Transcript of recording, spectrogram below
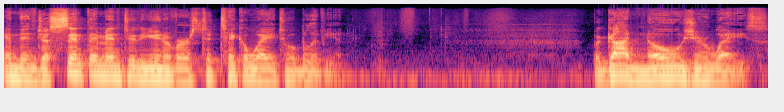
and then just sent them into the universe to tick away to oblivion. But God knows your ways.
